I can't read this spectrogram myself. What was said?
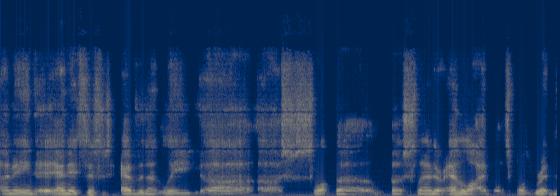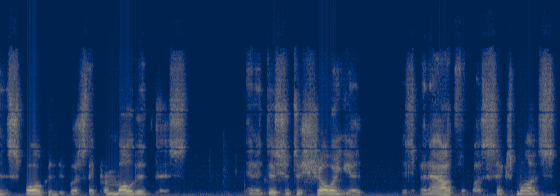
I mean, and it's this is evidently uh, uh, sl- uh, uh, slander and libel. It's both written and spoken because they promoted this. In addition to showing it, it's been out for about six months.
